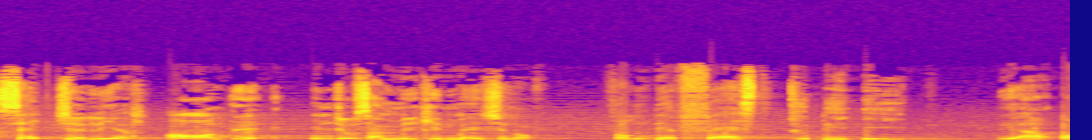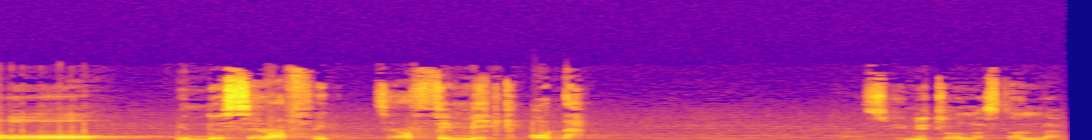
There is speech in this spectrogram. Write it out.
I said Jeliel, all the angels are making mention of, from the first to the eighth, they are all in the seraphic, seraphimic order. So you need to understand that.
